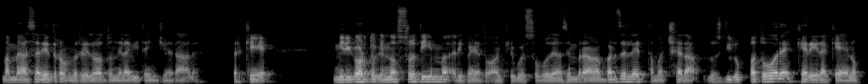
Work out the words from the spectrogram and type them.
ma me la sarei ritrovato nella vita in generale, perché mi ricordo che il nostro team, ripeto, anche questo poteva sembrare una barzelletta, ma c'era lo sviluppatore che era iracheno,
